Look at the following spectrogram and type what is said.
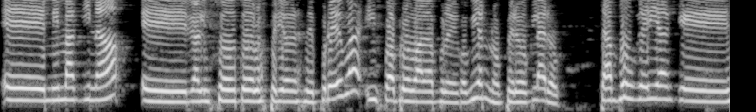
Eh, mi máquina eh, realizó todos los periodos de prueba y fue aprobada por el gobierno, pero claro, tampoco querían que,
